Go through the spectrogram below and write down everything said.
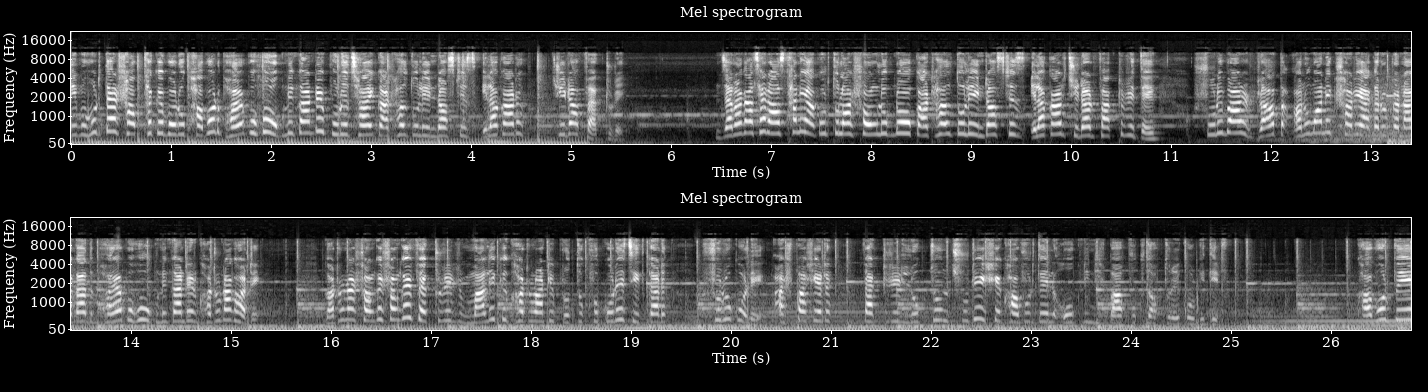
এখনকার সব থেকে বড় খবর, ভয়াবহ অগ্নিকাণ্ডে পুড়ে ছায় কাঁঠালতলী ইন্ডাস্ট্রিজ এলাকার চিরা ফ্যাক্টরি। জানা গেছে, রাজধানী আগরতলা সংলগ্ন কাঁঠালতলী ইন্ডাস্ট্রিজ এলাকার চিরার ফ্যাক্টরিতে শনিবার রাত আনুমানিক সাড়ে এগারোটা নাগাদ ভয়াবহ অগ্নিকাণ্ডের ঘটনা ঘটে। ঘটনার সঙ্গে সঙ্গে ফ্যাক্টরির মালিক ঘটনাটি প্রত্যক্ষ করে চিৎকার শুরু করে আশপাশের ফ্যাক্টরির লোকজন ছুটে এসে খবর দেন অগ্নি নির্বাপক দপ্তরের কর্মীদের। খবর পেয়ে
